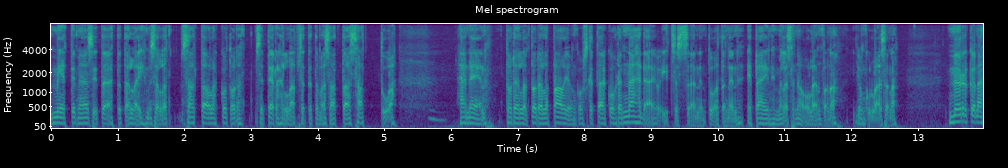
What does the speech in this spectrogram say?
miettimään sitä, että tällä ihmisellä saattaa olla kotona se perhelapset, että tämä saattaa sattua mm. häneen todella, todella paljon, koska tämä kohde nähdään jo itsessään niin tuota, niin epäinhimillisenä olentona, jonkunlaisena mörkönä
